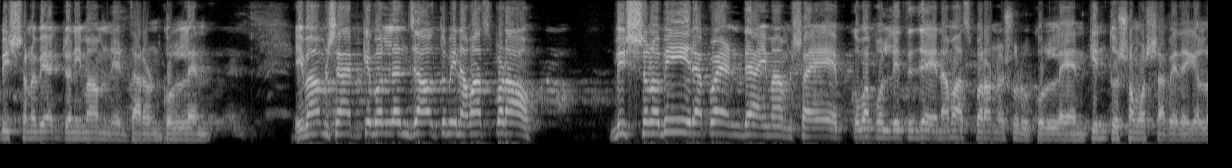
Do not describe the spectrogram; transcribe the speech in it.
বিশ্বনবী একজন ইমাম নির্ধারণ করলেন। ইমাম সাহেবকে বললেন যাও তুমি নামাজ পড়াও। বিশ্বনবীর অ্যাপয়েন্ট দেয়া ইমাম সাহেব কোবা পল্লীতে যে নামাজ পড়ানো শুরু করলেন কিন্তু সমস্যা বেড়ে গেল।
